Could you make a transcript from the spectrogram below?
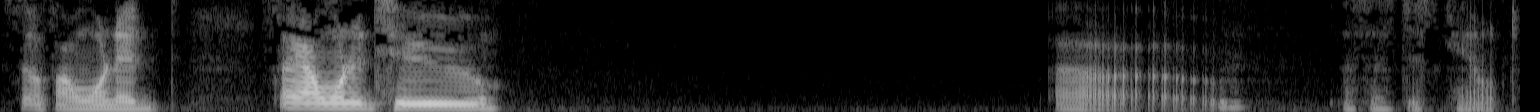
So if I wanted, say I wanted to, uh, this says discount.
